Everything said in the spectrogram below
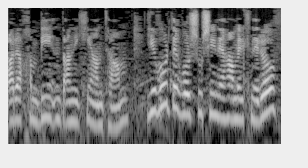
պարախմբի ընտանիքի անդամ, եւ որտեղ որ Շուշին է համերգներով,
